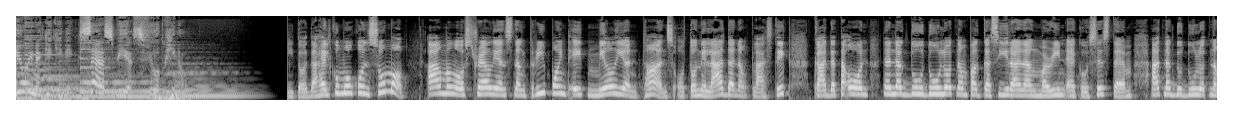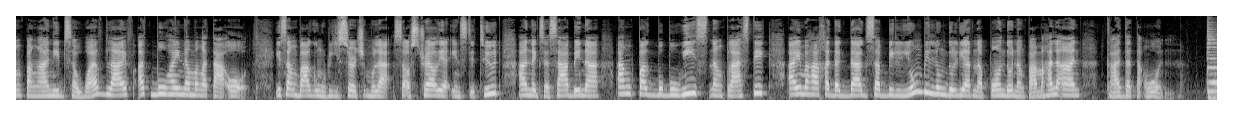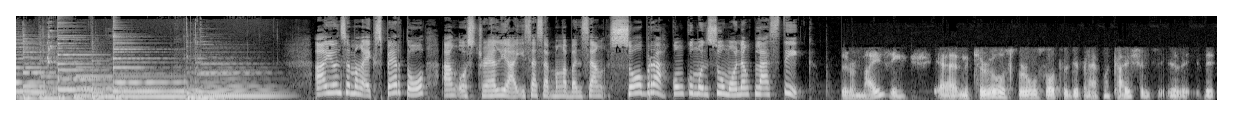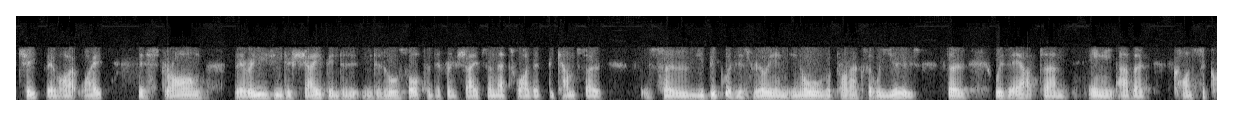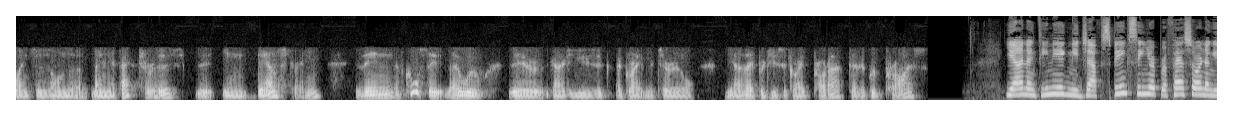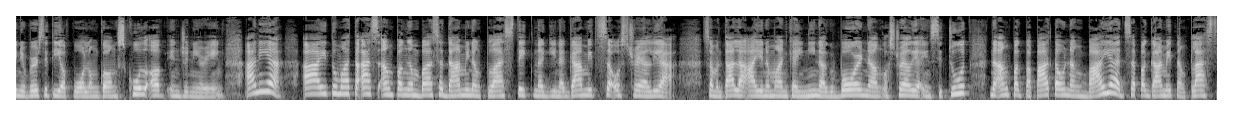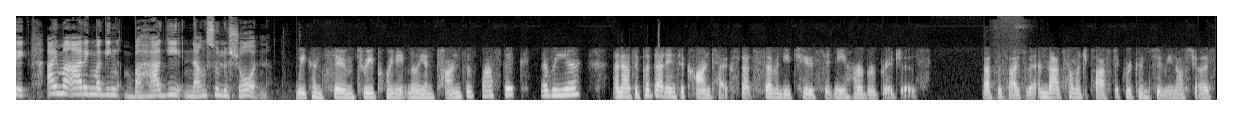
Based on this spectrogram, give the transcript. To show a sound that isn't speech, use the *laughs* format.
Kayo'y nakikinig sa SBS Filipino. Ito dahil kumukonsumo ang mga Australians ng 3.8 million tons o tonelada ng plastic kada taon na nagdudulot ng pagkasira ng marine ecosystem at nagdudulot ng panganib sa wildlife at buhay ng mga tao. Isang bagong research mula sa Australia Institute ang nagsasabi na ang pagbubuwis ng plastic ay makakadagdag sa bilyong-bilyong dolyar na pondo ng pamahalaan kada taon. Ayon sa mga eksperto, ang Australia ay isa sa mga bansang sobra kung kumonsumo ng plastic. They're amazing uh, materials for all sorts of different applications. They're cheap, they're lightweight, they're strong, they're easy to shape into into all sorts of different shapes, and that's why they've become so so ubiquitous, really, in, in all the products that we use. So, without um, any other consequences on the manufacturers in downstream, then of course they, they will they're going to use a, a great material. You know, they produce a great product at a good price. Yan ang tinig ni Jeff Spink, Senior Professor ng University of Wollongong School of Engineering. Aniya ay tumataas ang pangamba sa dami ng plastic na ginagamit sa Australia. Samantala ayon naman kay Nina Gvor ng Australia Institute na ang pagpapataw ng bayad sa paggamit ng plastic ay maaring maging bahagi ng solusyon. We consume 3.8 million tons of plastic every year. And now to put that into context, that's 72 Sydney Harbour bridges. That's the size of it. And that's how much plastic we're consuming in Australia.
